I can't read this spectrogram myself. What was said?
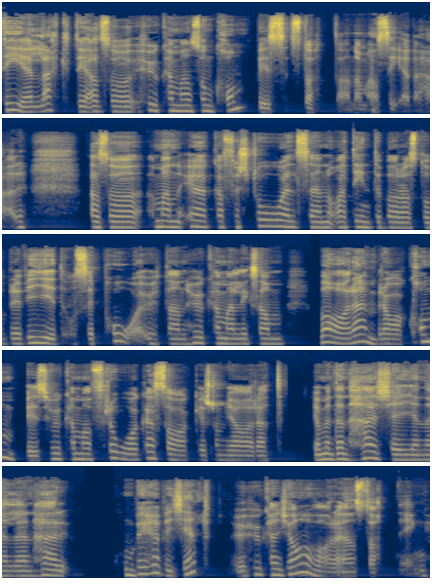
delaktiga. Alltså hur kan man som kompis stötta när man ser det här? Alltså man ökar förståelsen och att inte bara stå bredvid och se på utan hur kan man liksom vara en bra kompis? Hur kan man fråga saker som gör att ja men den här tjejen eller den här, hon behöver hjälp nu. Hur kan jag vara en stöttning?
